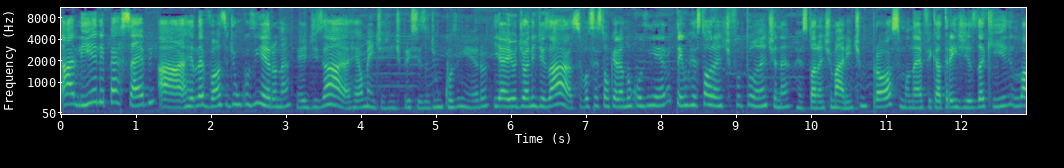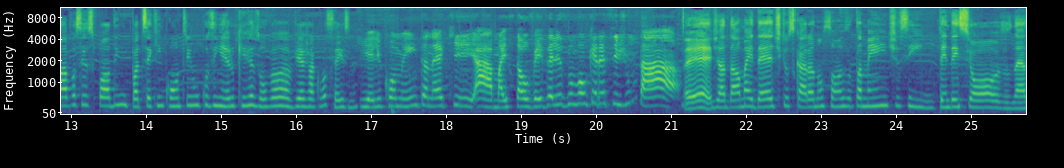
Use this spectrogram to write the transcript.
ali ele percebe a relevância de um cozinheiro, né? Ele diz, ah, realmente, a gente precisa de um cozinheiro. E aí o Johnny diz, ah, se vocês estão querendo um cozinheiro, tem um restaurante flutuante, né? Restaurante marítimo próximo, né? Fica a três dias daqui. Lá vocês podem, pode ser que encontrem um cozinheiro que resolva viajar com vocês, né? E ele comenta, né, que, ah, mas talvez eles não vão querer se juntar. É, já dá uma ideia de que os caras não são exatamente, assim, tendenciosos, né,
